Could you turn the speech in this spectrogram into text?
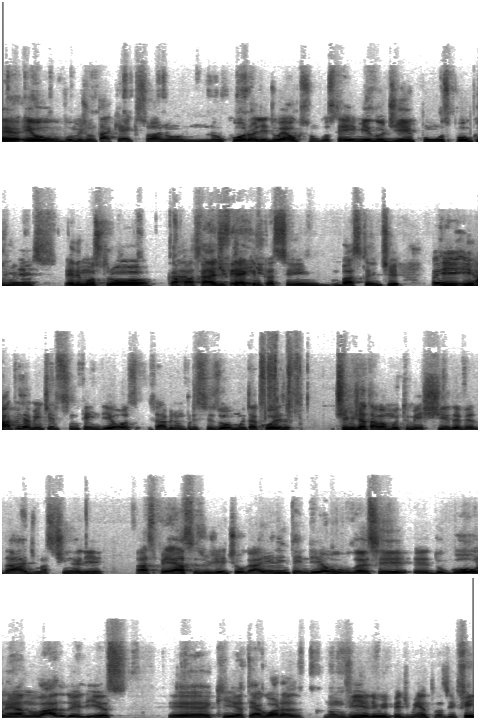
É, eu vou me juntar a Keck só no, no coro ali do Elkson. Gostei, me iludi com os poucos é. minutos. Ele mostrou capacidade ah, técnica, assim, bastante. É, e, e, rapidamente ele se entendeu, sabe? Não precisou muita coisa. O time já estava muito mexido, é verdade, mas tinha ali as peças, o jeito de jogar, e ele entendeu o lance eh, do gol, né, anulado do Elias, é, que até agora não vi ali o impedimento, mas enfim,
